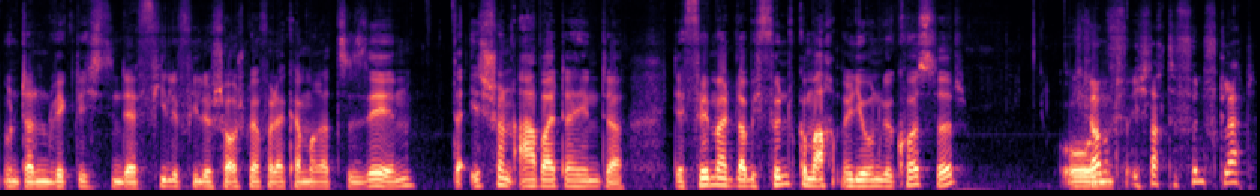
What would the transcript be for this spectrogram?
Und dann wirklich sind da viele, viele Schauspieler vor der Kamera zu sehen. Da ist schon Arbeit dahinter. Der Film hat, glaube ich, 5,8 Millionen gekostet. Ich, glaub, ich dachte fünf glatt.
